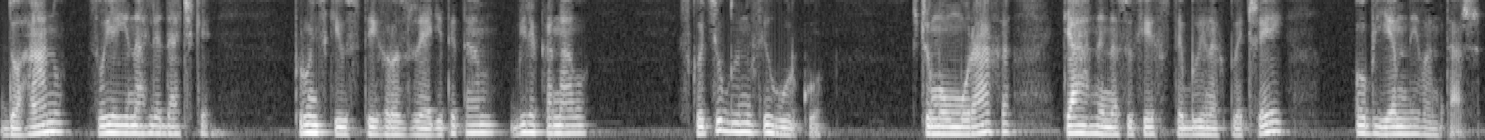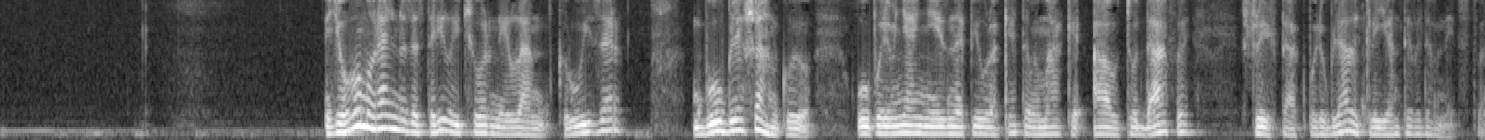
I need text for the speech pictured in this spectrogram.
догану своєї наглядачки, Прунський встиг розгледіти там, біля каналу, скоцюблену фігурку, що, мов мураха, тягне на сухих стеблинах плечей об'ємний вантаж. Його морально застарілий чорний ланд-круїзер був бляшанкою у порівнянні із напівракетами марки Автодафи, що їх так полюбляли клієнти видавництва.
